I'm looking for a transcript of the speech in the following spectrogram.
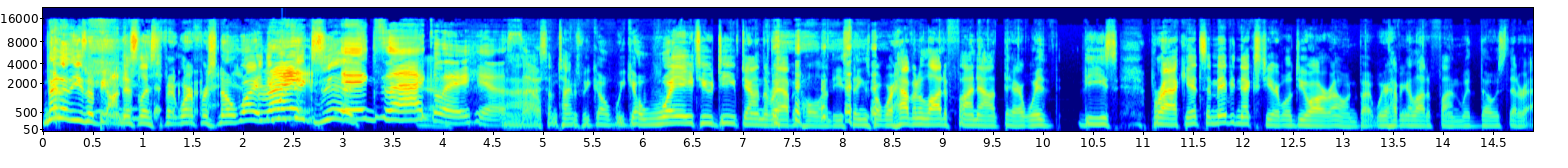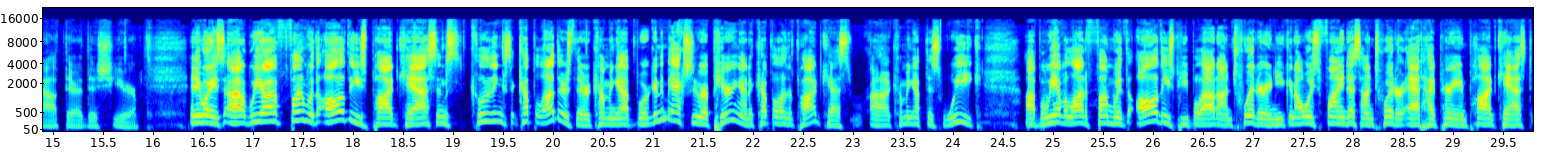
None of these would be on this list if it weren't for Snow White. They right. wouldn't exist. Exactly. Yeah. uh, so. Sometimes we go we go way too deep down the rabbit hole on these things, but we're having a lot of fun out there with these brackets. And maybe next year we'll do our own, but we're having a lot of fun with those that are out there this year. Anyways, uh, we have fun with all these podcasts, including a couple others that are coming up. We're going to be actually appearing on a couple other podcasts uh, coming up this week. Uh, but we have a lot of fun with all these people out on Twitter, and you can always find us on Twitter at Hyperion Podcast.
